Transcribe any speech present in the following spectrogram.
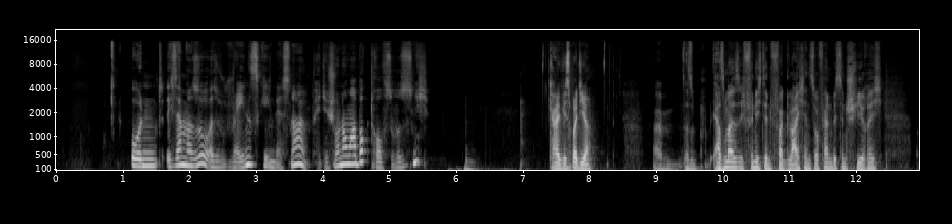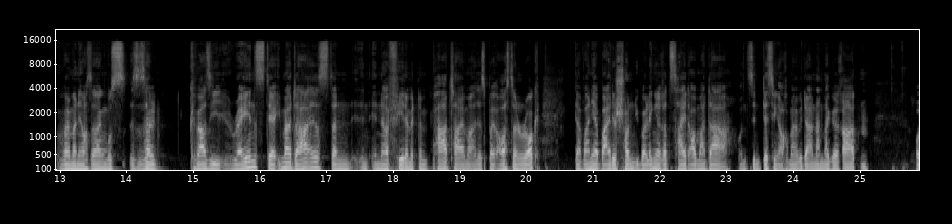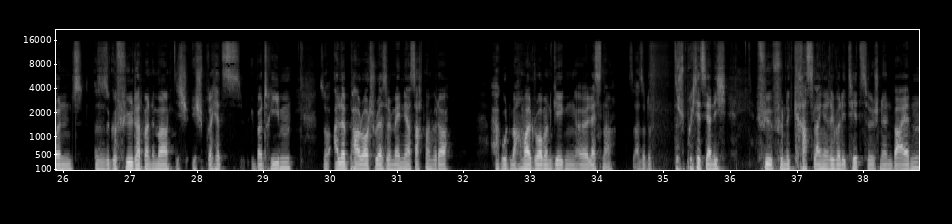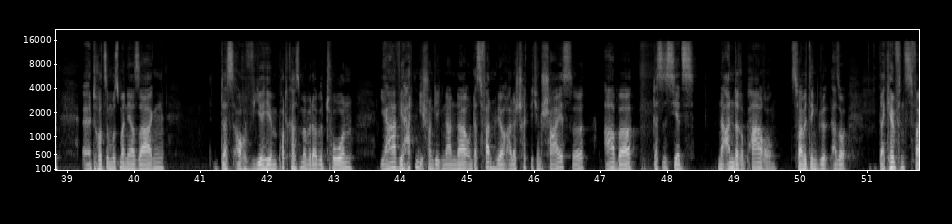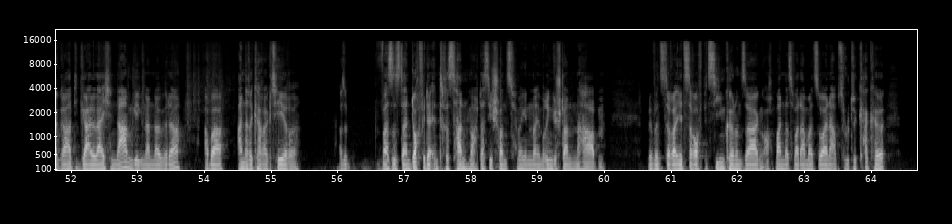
Und ich sag mal so, also Reigns gegen Lesnar, hätte ich schon noch mal Bock drauf, so ist es nicht. Kai, wie ist bei dir? Ähm, also erstmal finde ich den Vergleich insofern ein bisschen schwierig, weil man ja auch sagen muss, es ist halt quasi Reigns, der immer da ist, dann in, in einer Fehde mit einem Part-Timer. Also bei Austin Rock, da waren ja beide schon über längere Zeit auch mal da und sind deswegen auch immer wieder aneinander geraten. Und also so gefühlt hat man immer, ich, ich spreche jetzt übertrieben, so alle paar Road to WrestleMania sagt man wieder, ja gut, machen wir halt Roman gegen äh, Lesnar. Also das, das spricht jetzt ja nicht für, für eine krass lange Rivalität zwischen den beiden. Äh, trotzdem muss man ja sagen, dass auch wir hier im Podcast immer wieder betonen, ja, wir hatten die schon gegeneinander und das fanden wir auch alle schrecklich und scheiße, aber das ist jetzt eine andere Paarung. Zwar mit den, also da kämpfen zwar gerade die gleichen Namen gegeneinander wieder, aber andere Charaktere. Also was es dann doch wieder interessant macht, dass sie schon zweimal gegeneinander im Ring gestanden haben. Wenn wir uns jetzt darauf beziehen können und sagen, ach Mann, das war damals so eine absolute Kacke,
